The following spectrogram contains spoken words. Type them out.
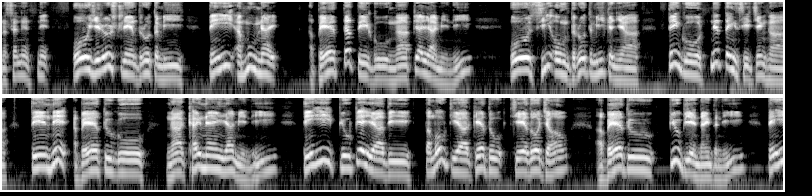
22အိုယေရုရှလင်တို့သမီးတင်ဤအမှု၌အဘယ်တက်သေးကိုငါပြရမည်နီအိုဇီးအောင်တို့သမီးကညာတင့်ကိုနှစ်သိမ့်စေခြင်းငှာတင်နှင့်အဘယ်သူကိုငါခိုင်းနှံရမည်နီတင်ဤပြိုပြက်ရာသည် သမုတ်တရားကဲ့သို့ကျဲသောကြောင့်အဘယ်သူပြုပြင်နိုင်သနည်းတ င်၏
